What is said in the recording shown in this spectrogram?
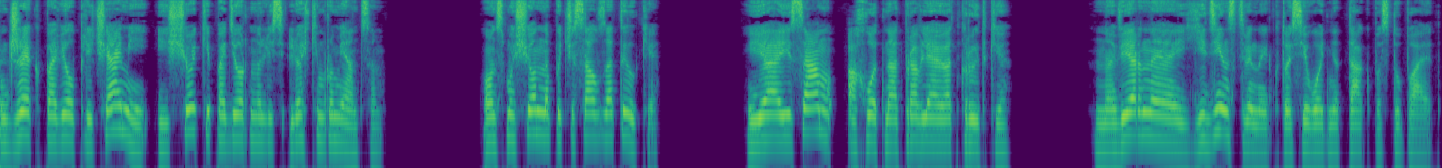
Джек повел плечами, и щеки подернулись легким румянцем. Он смущенно почесал в затылке. «Я и сам охотно отправляю открытки. Наверное, единственный, кто сегодня так поступает».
